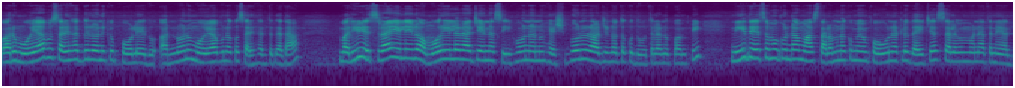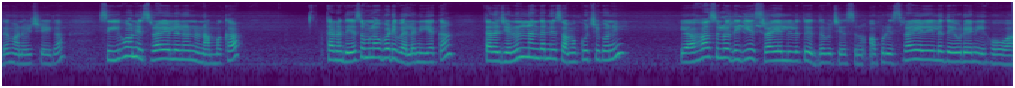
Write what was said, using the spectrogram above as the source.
వారు మోయాబు సరిహద్దులోనికి పోలేదు. అర్నోను మోయాబునకు సరిహద్దు కదా మరియు ఇస్రాయేలీలో అమోరీల రాజైన సిహోనను హెష్బోను రాజునొద్దకు దూతలను పంపి నీ దేశము గుండా మా స్థలమునకు మేము పోవునట్లు దయచేసి సెలవిమ్మని అతని యొద్ద మనవి చేయగా సిహోన్ ఇస్రాయేలీలను నమ్మక తన దేశంలో బడి వెళ్ళనీయక తన జనులందరినీ సమకూర్చుకొని యహాసులో దిగి ఇస్రాయేలీలతో యుద్ధం చేసను. అప్పుడు ఇస్రాయేలీల దేవుడైన ఇహోవా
